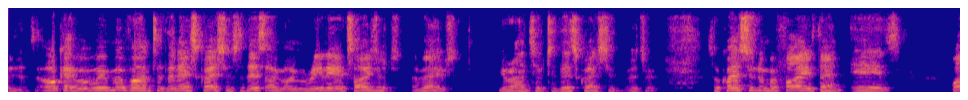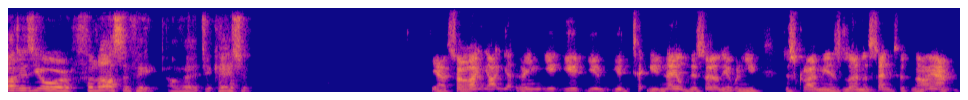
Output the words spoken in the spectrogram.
Brilliant. Okay, well, we'll move on to the next question. So this, I'm, I'm really excited about your answer to this question, Richard. So question number five then is, what is your philosophy of education? Yeah, so I, I, I mean, you you you you, you nailed this earlier when you described me as learner-centered, and I am.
